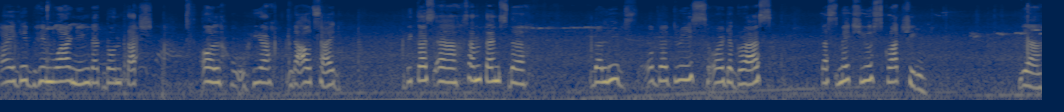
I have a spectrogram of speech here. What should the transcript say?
I give him warning that don't touch all here on the outside because uh, sometimes the the leaves of the trees or the grass that makes you scratching. Yeah.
